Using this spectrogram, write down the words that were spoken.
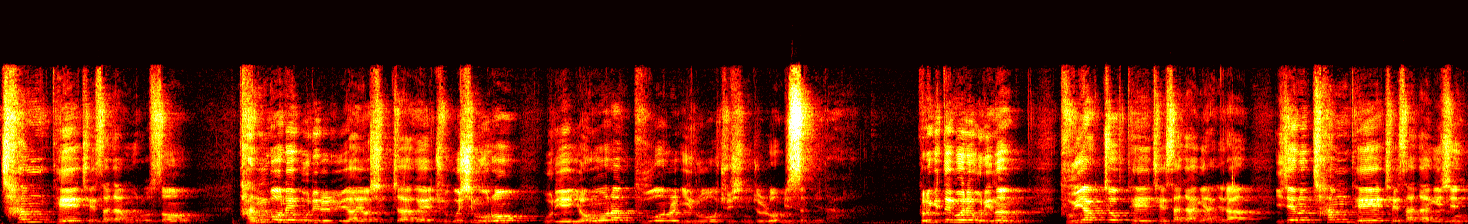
참 대제사장으로서 단번에 우리를 위하여 십자가에 죽으심으로 우리의 영원한 구원을 이루어 주신 줄로 믿습니다. 그렇기 때문에 우리는 구약적 대제사장이 아니라 이제는 참 대제사장이신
